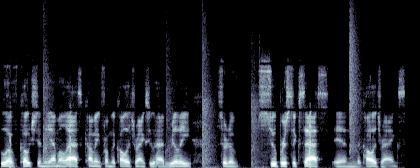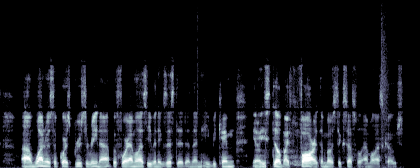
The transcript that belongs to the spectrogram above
who have coached in the MLS coming from the college ranks who had really sort of super success in the college ranks. Um, one was, of course, Bruce Arena before MLS even existed, and then he became, you know, he's still by far the most successful MLS coach,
